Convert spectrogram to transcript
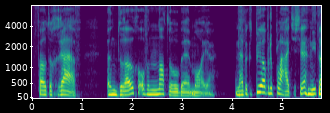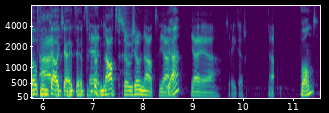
fotograaf een droge of een natte Roubaix mooier? En dan heb ik het puur over de plaatjes, hè? Niet over hoe Ah, koud jij het hebt. eh, nat, sowieso nat. Ja? Ja? Ja, ja, ja, zeker. Ja. Want?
